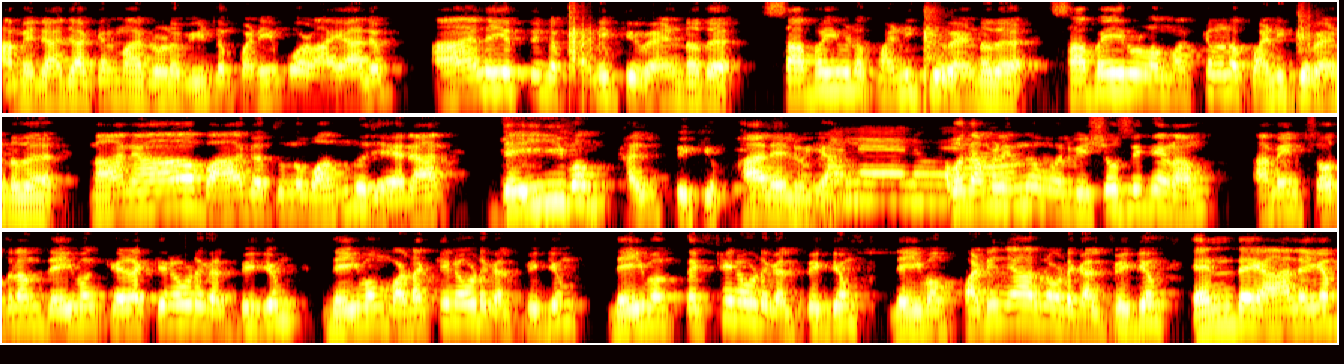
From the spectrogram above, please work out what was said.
ആമേ രാജാക്കന്മാരോട് വീണ്ടും പണിയുമ്പോഴായാലും ആലയത്തിന്റെ പണിക്ക് വേണ്ടത് സഭയുടെ പണിക്ക് വേണ്ടത് സഭയിലുള്ള മക്കളുടെ പണിക്ക് വേണ്ടത് നാനാ ഭാഗത്തുനിന്ന് വന്നു ചേരാൻ ദൈവം കൽപ്പിക്കും. ഹല്ലേലൂയ. അപ്പൊ നമ്മൾ ഇന്ന് വിശ്വസിക്കണം ആമീൻ. സ്വത്രം ദൈവം കിഴക്കിനോട് കൽപ്പിക്കും ദൈവം വടക്കിനോട് കൽപ്പിക്കും ദൈവം തെക്കിനോട് കൽപ്പിക്കും ദൈവം പടിഞ്ഞാറിനോട് കൽപ്പിക്കും. എന്റെ ആലയം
